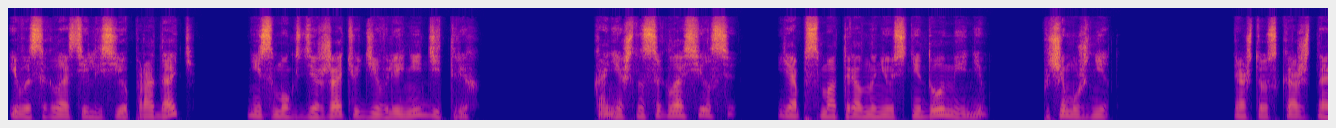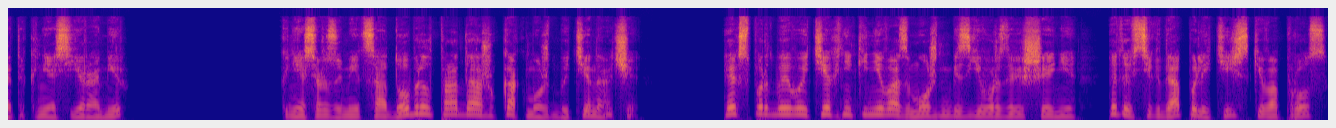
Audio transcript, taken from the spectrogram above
И вы согласились ее продать? Не смог сдержать удивление Дитрих. Конечно, согласился. Я посмотрел на него с недоумением. Почему же нет? А что скажет на это князь Яромир? Князь, разумеется, одобрил продажу, как может быть иначе? Экспорт боевой техники невозможен без его разрешения. Это всегда политический вопрос.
